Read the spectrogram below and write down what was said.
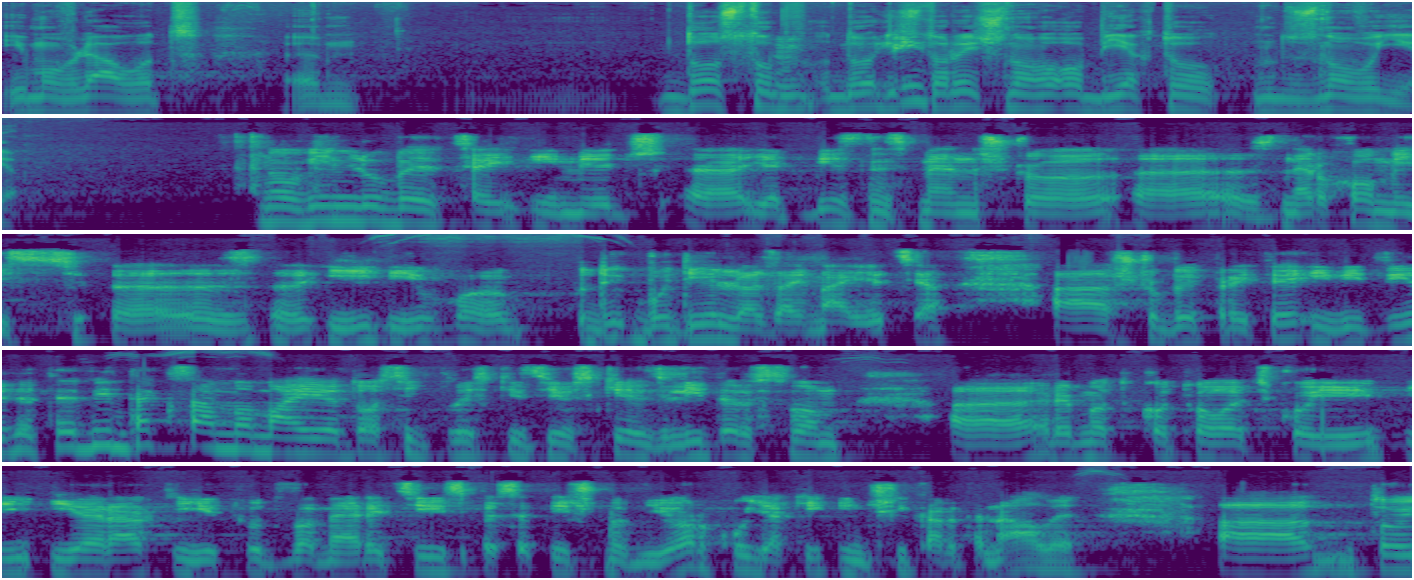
і мовляв, от ем, доступ до історичного об'єкту знову є. Ну він любить цей імідж е, як бізнесмен, що е, з нерухомість е, і, і будівля займається. А щоб прийти і відвідати, він так само має досить близькі зв'язки з лідерством римокатолицької і- ієрархії тут в Америці, специфічно в Нью-Йорку, як і інші кардинали. То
